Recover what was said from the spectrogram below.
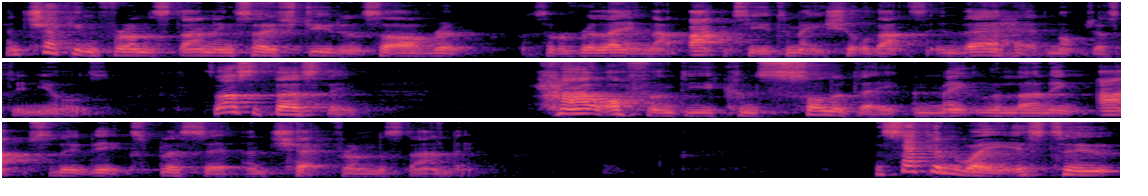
and checking for understanding so students are sort of relaying that back to you to make sure that's in their head, not just in yours. So that's the first thing. How often do you consolidate and make the learning absolutely explicit and check for understanding? The second way is to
